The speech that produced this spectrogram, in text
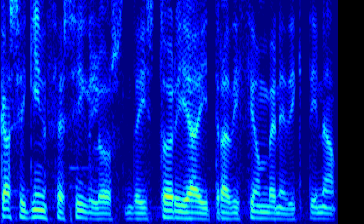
casi 15 siglos de historia y tradición benedictina,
